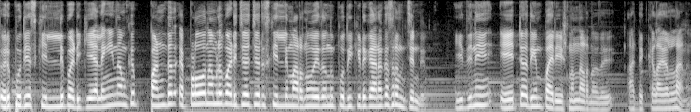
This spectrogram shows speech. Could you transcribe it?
ഒരു പുതിയ സ്കില്ല് പഠിക്കുക അല്ലെങ്കിൽ നമുക്ക് പണ്ട് എപ്പോഴോ നമ്മൾ പഠിച്ചു വെച്ച ഒരു സ്കില്ല് മറന്നുപോയതൊന്ന് പുതുക്കിയെടുക്കാനൊക്കെ ശ്രമിച്ചിട്ടുണ്ട്. ഇതിന് ഏറ്റവും അധികം പരീക്ഷണം നടന്നത് അടുക്കളകളിലാണ്.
